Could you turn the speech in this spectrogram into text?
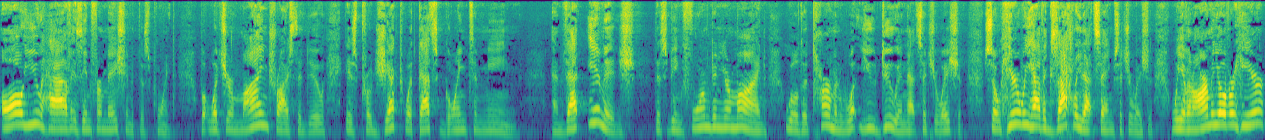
all you have is information at this point. But what your mind tries to do is project what that's going to mean. And that image that's being formed in your mind will determine what you do in that situation. So here we have exactly that same situation. We have an army over here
